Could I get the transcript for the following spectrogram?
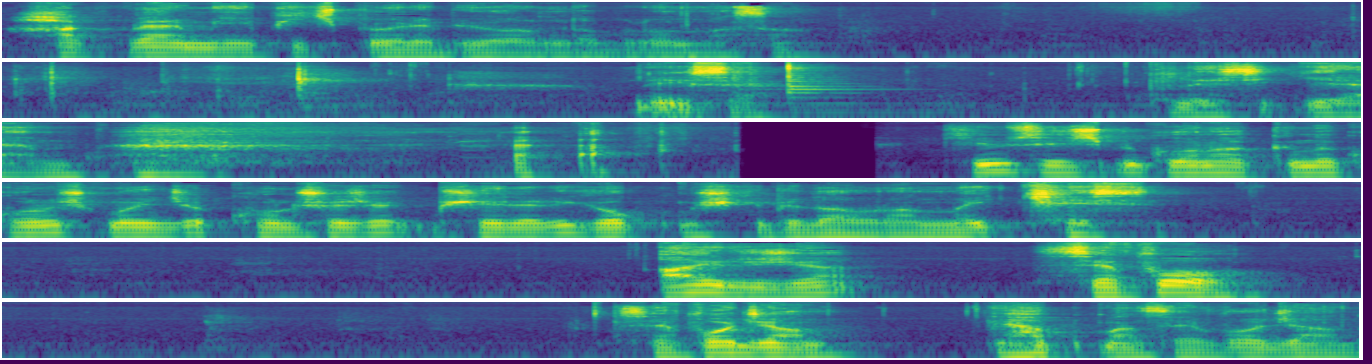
hak vermeyip hiç böyle bir yorumda bulunmasan? Neyse. Klasik İrem. Kimse hiçbir konu hakkında konuşmayınca konuşacak bir şeyleri yokmuş gibi davranmayı kesin. Ayrıca Sefo. Sefocan. Yapma Sefocan.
